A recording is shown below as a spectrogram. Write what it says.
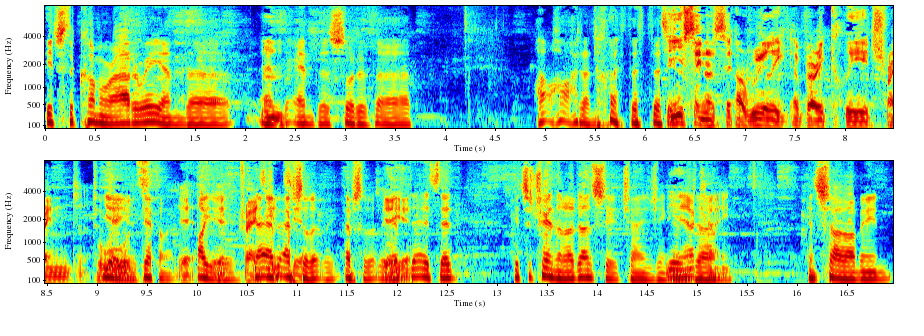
it's the camaraderie and the and and the sort of. Uh, I, I don't know. The, the, So you've seen a, a really a very clear trend towards yeah, yeah, definitely. yeah, oh yeah, Ab- yeah. absolutely, absolutely. Yeah, It- yeah. It's, a, it's a trend that I don't see it changing. Yeah, and, okay. um, and so, I mean,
